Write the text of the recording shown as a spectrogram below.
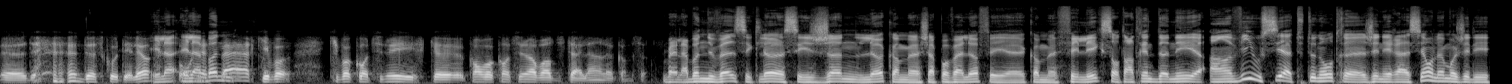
euh, de, ce côté-là. Et la, et la bonne qu'il va qu'il va continuer qu'on va continuer à avoir du talent là comme ça. Ben la bonne nouvelle c'est que là ces jeunes là comme euh, Chapovalov et euh, comme Félix sont en train de donner envie aussi à toute une autre génération là. Moi j'ai des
